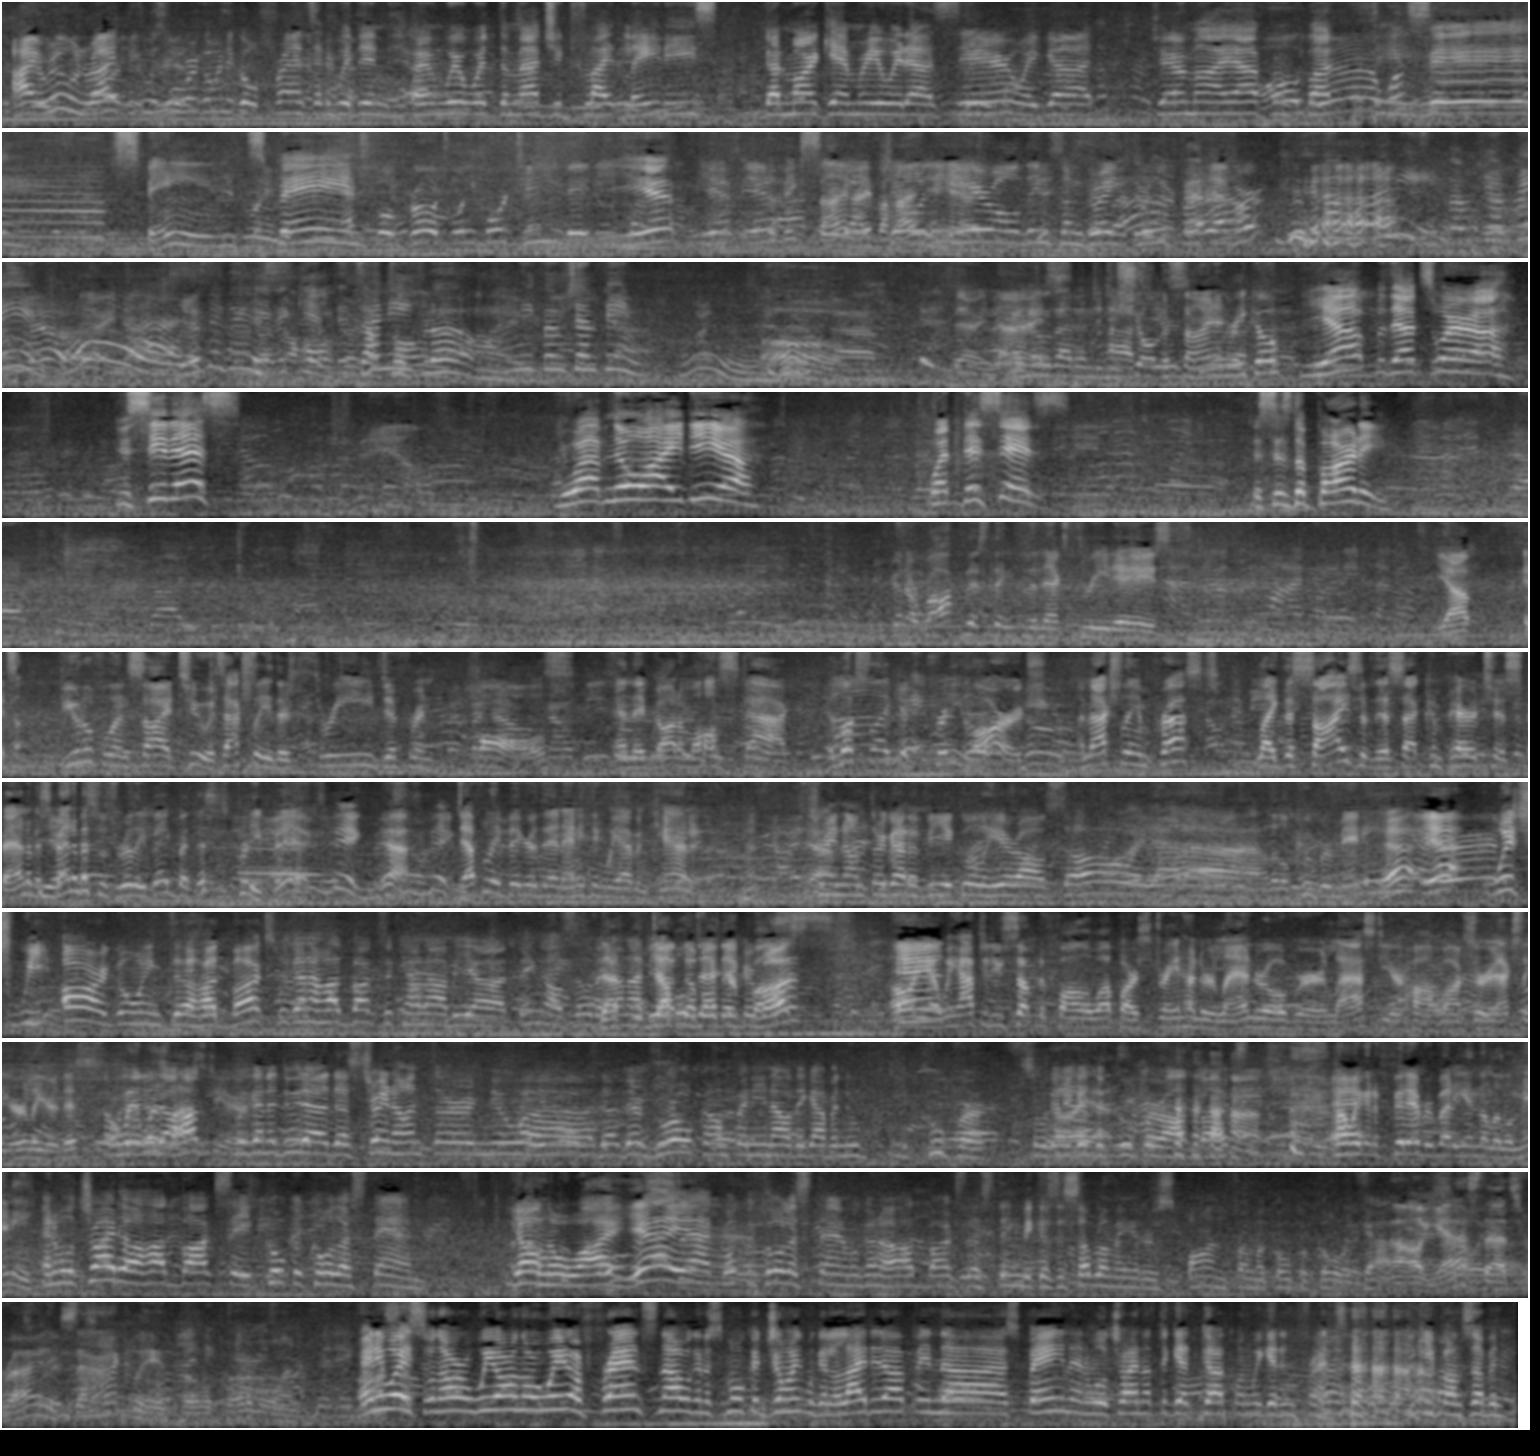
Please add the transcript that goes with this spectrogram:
Irun, right? Because we were going to go France and we didn't, and we're with the Magic Flight ladies. Got Marc Emery with us here. We got Jeremiah from Oh, Puck yeah, what's TV. Spain. Spain. Expo Grow 2014, baby. Yep, yep, yep. The big sign right behind Jodie you here. here holding some great food forever. Honey from Champagne. Oh, look at this. Give a gift. It's honey. Honey from Champagne. Oh, very nice. Did you show him the sign, Enrico? Yep, but that's where. Uh, you see this? You have no idea what this is. This is the party. You're gonna rock this thing for the next three days. Yep. It's beautiful inside too. It's actually there's three different halls and they've got them all stacked. It looks like it's pretty large. I'm actually impressed. Like the size of this that compared to Spannabis. Yeah. Spannabis was really big, but this is pretty big. It's big. Yeah, is big. definitely bigger than anything we have in Canada. Train Hunter got a vehicle here also. We got a Uh, little Cooper Mini. Yeah, yeah, which we are going to hotbox. We're gonna hotbox the Cannabia thing also, the That's Cannabia double-decker bus. Oh And- yeah, we have to do something to follow up our Strain Hunter Land Rover last year hot box, or actually earlier this. So we're gonna, do the last hot, year. we're gonna do the, the Strain Hunter new, uh, the, their grow company now. They got a new Cooper, so we're gonna Oh, get yeah. the Cooper hot box. How are we gonna fit everybody in the little mini? And we'll try to hot box a Coca-Cola stand. Y'all know why? Yeah, yeah. Coca-Cola stand. We're gonna outbox this thing because the sublimators spawn from a Coca-Cola cap. Oh yes, So, that's right, exactly. The little portable one. Anyway, so now we are on our way to France. Now we're gonna smoke a joint. We're gonna light it up in uh, Spain, and we'll try not to get cut when we get in France. you keep on subbing.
